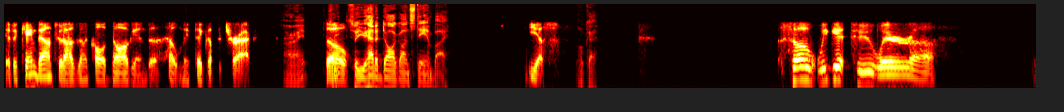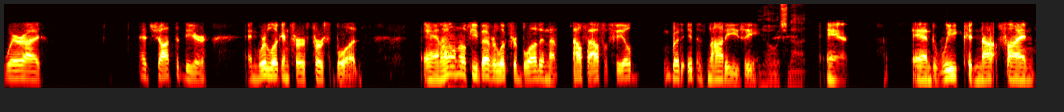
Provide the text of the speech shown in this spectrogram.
if it came down to it, I was going to call a dog in to help me pick up the track. All right. So, so, so you had a dog on standby. Yes. Okay. So we get to where uh, where I had shot the deer, and we're looking for first blood. And I don't know if you've ever looked for blood in an alfalfa field, but it is not easy. No, it's not. And and we could not find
